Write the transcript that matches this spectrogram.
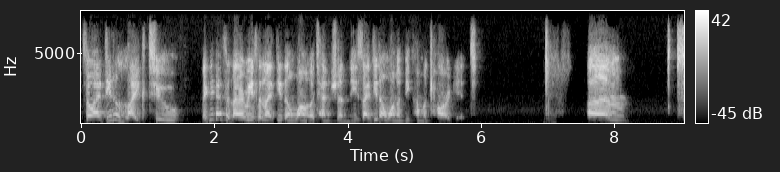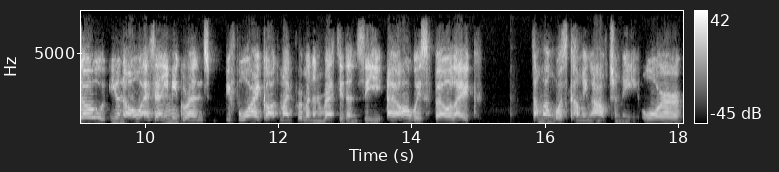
so I didn't like to, maybe that's another reason I didn't want attention is I didn't want to become a target. Um, so, you know, as an immigrant, before I got my permanent residency, I always felt like someone was coming after me or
